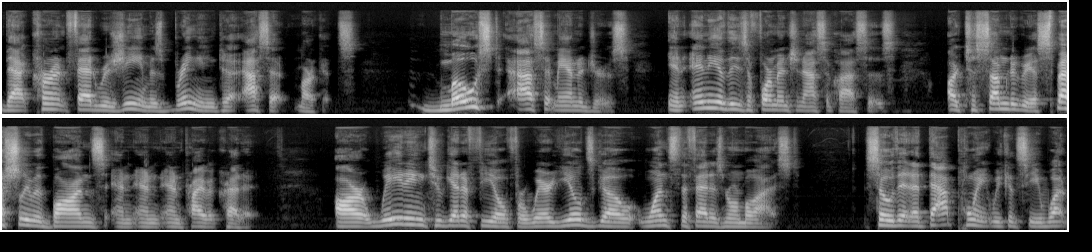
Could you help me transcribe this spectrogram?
that current Fed regime is bringing to asset markets. Most asset managers in any of these aforementioned asset classes are to some degree, especially with bonds and, and, and private credit, are waiting to get a feel for where yields go once the Fed is normalized. So that at that point, we could see what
